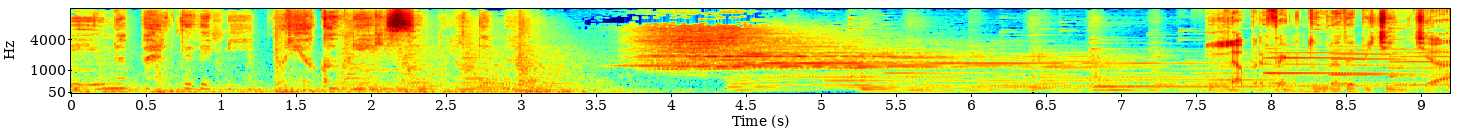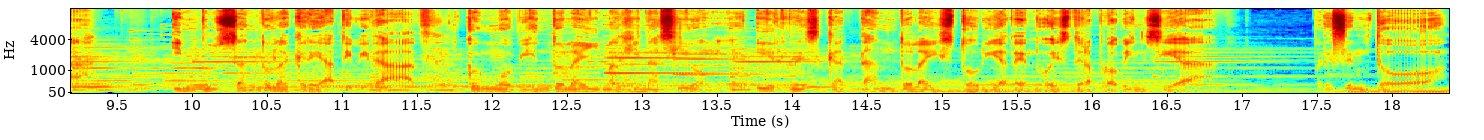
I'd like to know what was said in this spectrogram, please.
Y una parte de mí murió con él, señorita. La Prefectura de Pichincha, impulsando la creatividad, conmoviendo la imaginación y rescatando la historia de nuestra provincia, presentó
